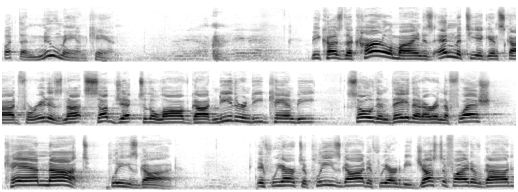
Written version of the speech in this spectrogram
but the new man can because the carnal mind is enmity against God, for it is not subject to the law of God, neither indeed can be. So then they that are in the flesh cannot please God. If we are to please God, if we are to be justified of God,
